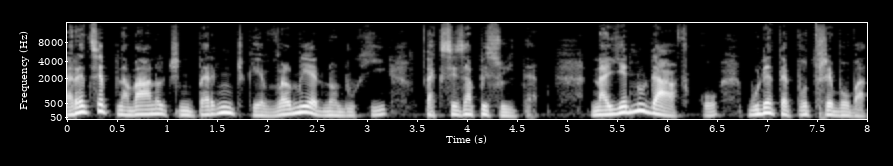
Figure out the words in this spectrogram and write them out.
Recept na vánoční perníčky je velmi jednoduchý, tak si zapisujte. Na jednu dávku budete potřebovat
